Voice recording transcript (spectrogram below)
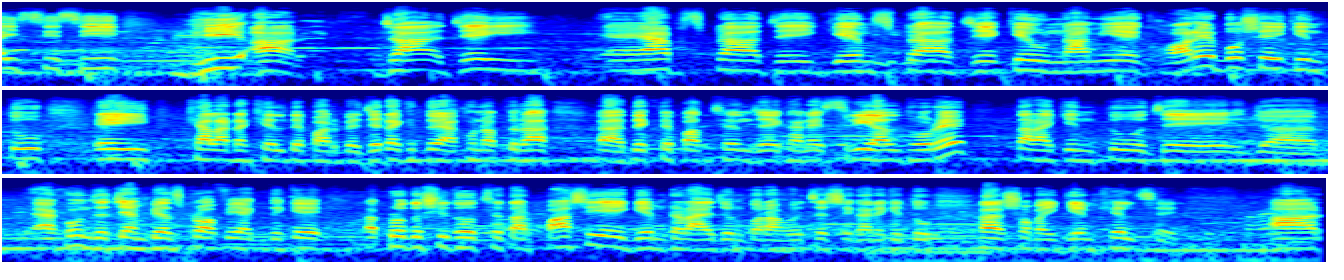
আইসিসি ভিআর যা যেই অ্যাপসটা যেই গেমসটা যে কেউ নামিয়ে ঘরে বসেই কিন্তু এই খেলাটা খেলতে পারবে, যেটা কিন্তু এখন আপনারা দেখতে পাচ্ছেন যে এখানে সিরিয়াল ধরে তারা কিন্তু যে এখন যে চ্যাম্পিয়ন্স ট্রফি একদিকে প্রদর্শিত হচ্ছে, তার পাশেই এই গেমটার আয়োজন করা হয়েছে, সেখানে কিন্তু সবাই গেম খেলছে। আর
